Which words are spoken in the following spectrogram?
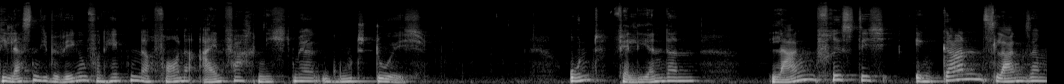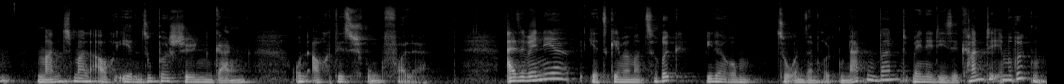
die lassen die Bewegung von hinten nach vorne einfach nicht mehr gut durch. Und verlieren dann langfristig in ganz langsam manchmal auch ihren super schönen Gang und auch das Schwungvolle. Also wenn ihr, jetzt gehen wir mal zurück, wiederum zu unserem Rücken-Nackenband, wenn ihr diese Kante im Rücken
